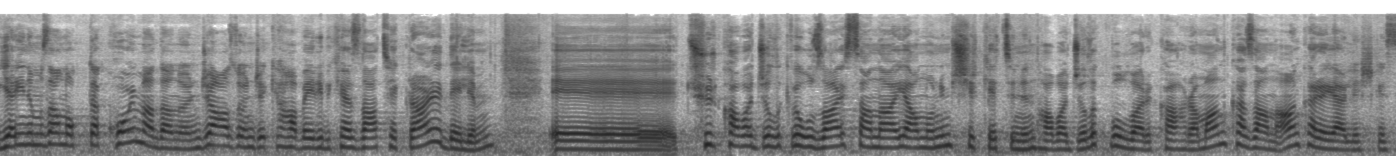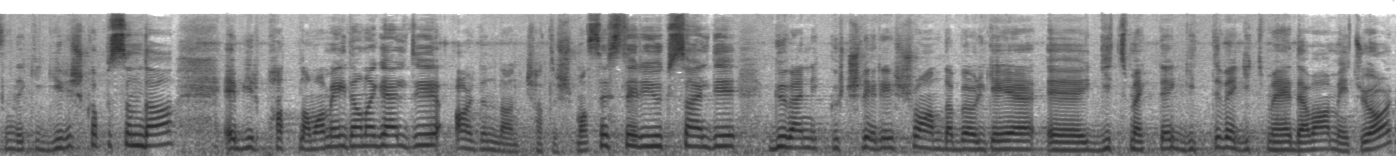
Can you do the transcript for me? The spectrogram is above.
Yayınımıza nokta koymadan önce az önceki haberi bir kez daha tekrar edelim. E, Türk Havacılık ve Uzay Sanayi Anonim Şirketi'nin Havacılık Bulvarı Kahraman Kazan Ankara yerleşkesindeki giriş kapısında e, bir patlama meydana geldi. Ardından çatışma sesleri yükseldi. Güvenlik güçleri şu anda bölgeye e, gitmekte, gitti ve gitmeye devam ediyor.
